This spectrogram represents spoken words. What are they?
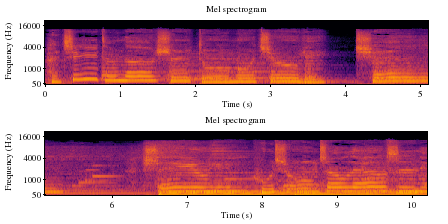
还记得那是多么久以前，谁。照亮思念？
